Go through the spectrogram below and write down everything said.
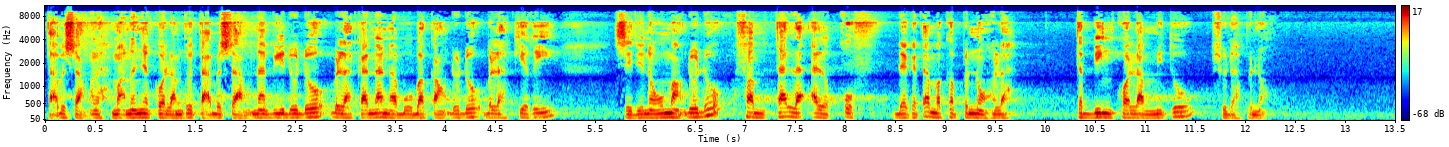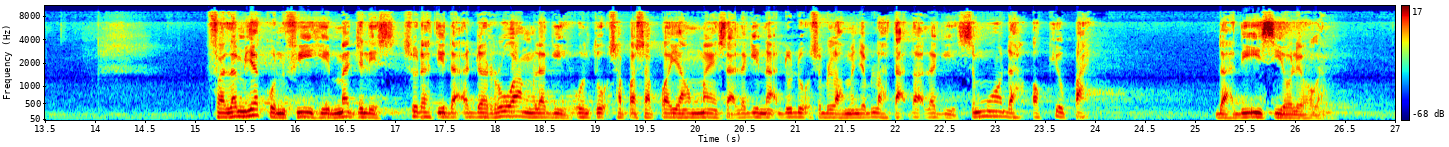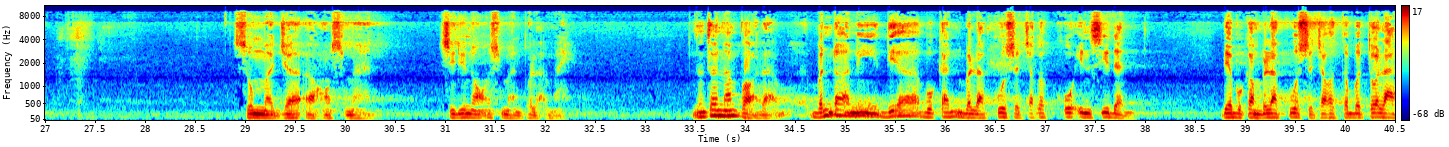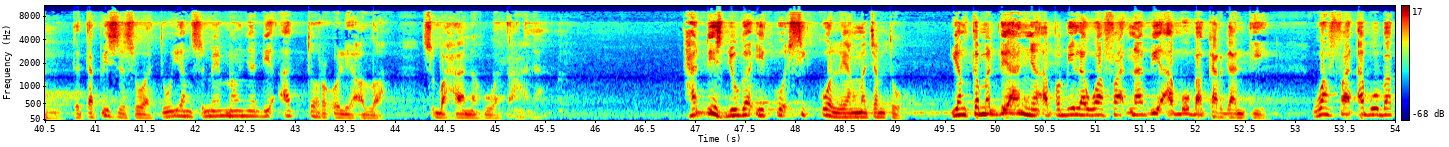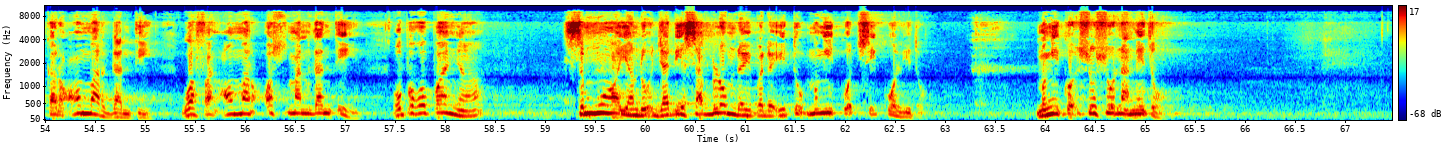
Tak besar lah. Maknanya kolam itu tak besar. Nabi duduk, belah kanan Abu Bakar duduk, belah kiri. Sidina Umar duduk. Famtala al-quf. Dia kata maka penuhlah tebing kolam itu sudah penuh. Falam yakun fihi majlis. Sudah tidak ada ruang lagi untuk siapa-siapa yang mai saat lagi nak duduk sebelah menyebelah. Tak tak lagi. Semua dah occupy. Dah diisi oleh orang. Summa ja'a Osman. Sidina Osman pula mai. Tuan-tuan nampak tak? Benda ni dia bukan berlaku secara koinsiden. Dia bukan berlaku secara kebetulan tetapi sesuatu yang sememangnya diatur oleh Allah Subhanahu wa taala. Hadis juga ikut sikul yang macam tu. Yang kemudiannya apabila wafat Nabi Abu Bakar ganti. Wafat Abu Bakar Umar ganti. Wafat Umar Osman ganti. Rupa-rupanya semua yang duk jadi sebelum daripada itu mengikut sikul itu. Mengikut susunan itu.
